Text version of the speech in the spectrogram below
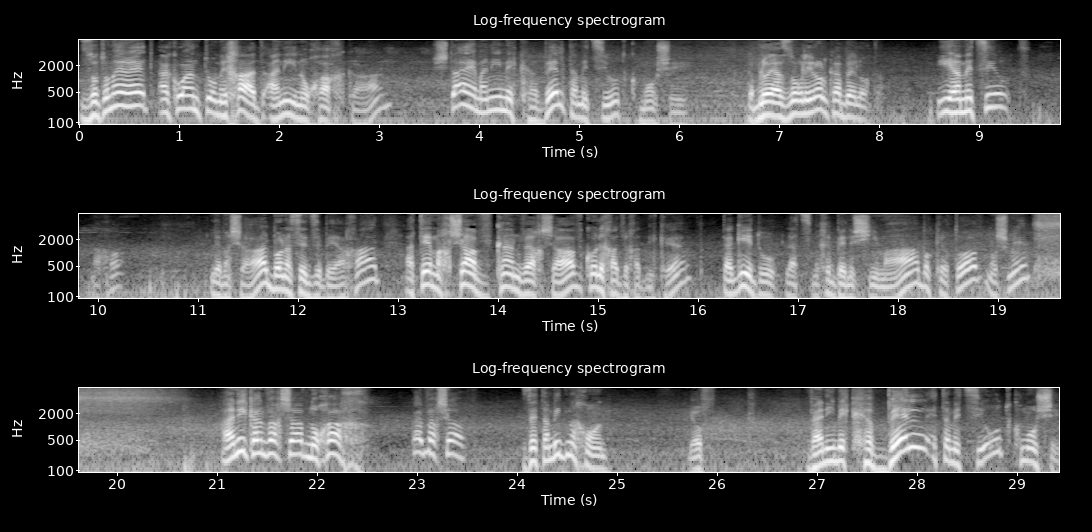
זאת אומרת, הקוונטום אחד, אני נוכח כאן, שתיים, אני מקבל את המציאות כמו שהיא. גם לא יעזור לי לא לקבל אותה. היא המציאות, נכון? למשל, בואו נעשה את זה ביחד. אתם עכשיו, כאן ועכשיו, כל אחד ואחד מכם, תגידו לעצמכם בנשימה, בוקר טוב, נושמים. אני כאן ועכשיו נוכח, כאן ועכשיו. זה תמיד נכון. יופי. ואני מקבל את המציאות כמו שהיא.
